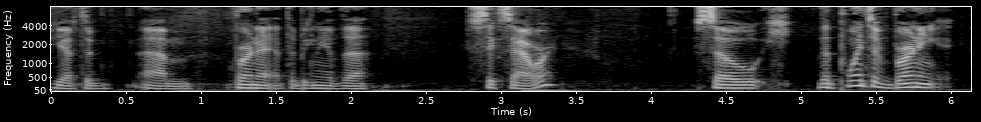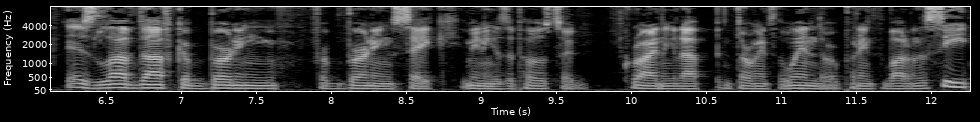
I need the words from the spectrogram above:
you have to um, burn it at the beginning of the sixth hour. So he, the point of burning is lavdafka burning for burning's sake, meaning as opposed to grinding it up and throwing it to the wind or putting it at the bottom of the sea.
